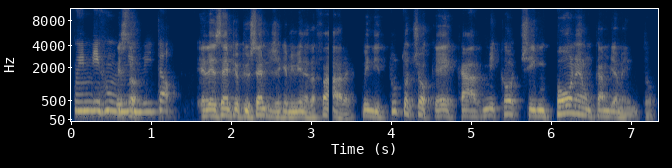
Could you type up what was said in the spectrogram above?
Quindi un Questo invito... È l'esempio più semplice che mi viene da fare. Quindi tutto ciò che è karmico ci impone un cambiamento.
